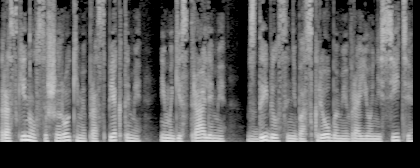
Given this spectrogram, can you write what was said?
раскинулся широкими проспектами и магистралями, вздыбился небоскребами в районе Сити,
